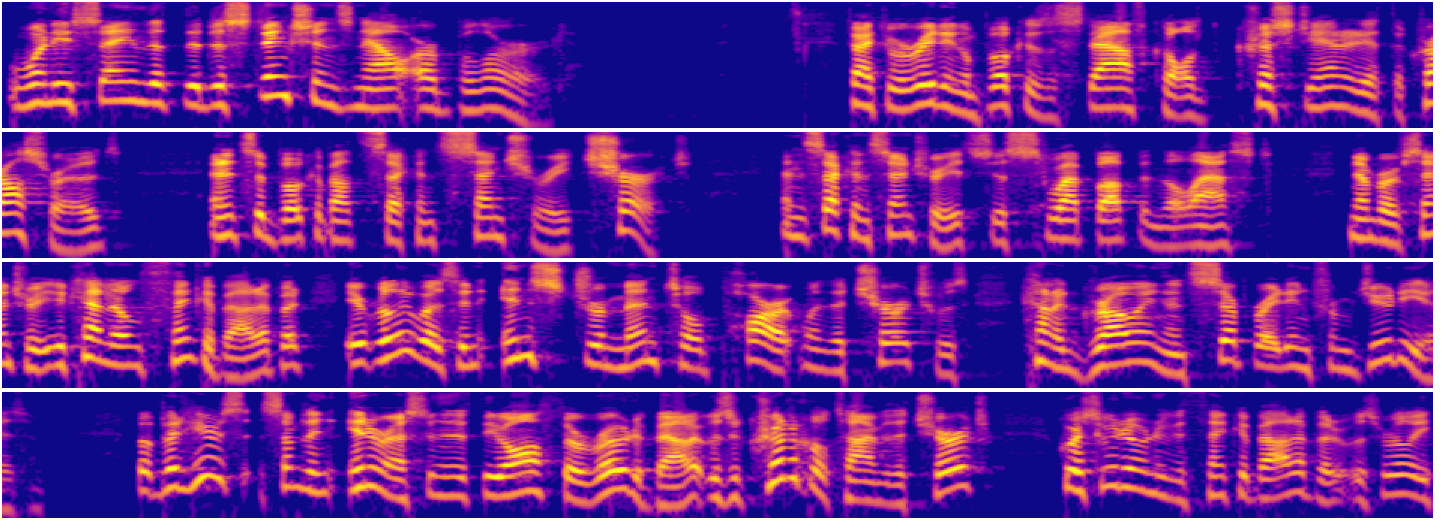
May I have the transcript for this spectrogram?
when he's saying that the distinctions now are blurred. In fact, we're reading a book as a staff called Christianity at the Crossroads, and it's a book about the second century church. And the second century, it's just swept up in the last number of centuries, you kind of don't think about it, but it really was an instrumental part when the church was kind of growing and separating from Judaism. But, but here's something interesting that the author wrote about. It was a critical time of the church. Of course, we don't even think about it, but it was really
